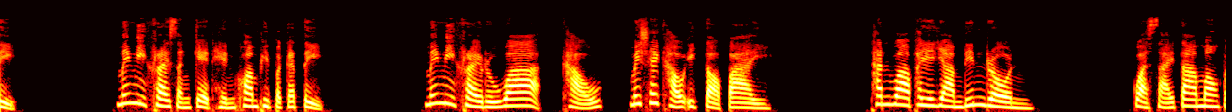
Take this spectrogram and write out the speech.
ติ ไม่มีใครสังเกตเห็นความผิดปกติ ไม่มีใครรู้ว่า เขาไม่ใช่เขาอีกต่อไปท่านวาพยายามดิ้นรน กว่าดสายตามองไป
